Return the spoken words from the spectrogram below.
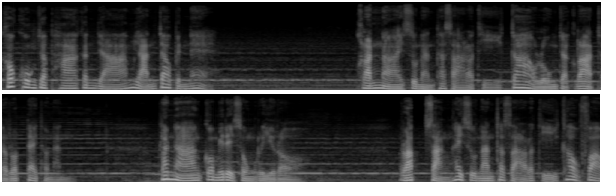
เขาคงจะพากันหยามหยันเจ้าเป็นแน่ ครั้นนายสุนันทสารถีก้าวลงจากราชรถได้เท่านั้น พระนางก็ไม่ได้ทรงรีรอ รับสั่งให้สุนันทสารถีเข้าเฝ้า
